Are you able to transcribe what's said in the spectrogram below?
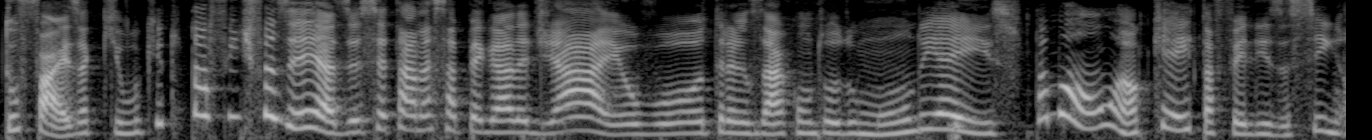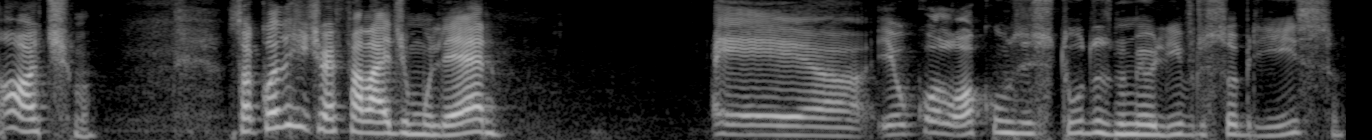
tu faz aquilo que tu tá afim de fazer. Às vezes você tá nessa pegada de, ah, eu vou transar com todo mundo e é isso. Tá bom, é ok, tá feliz assim? Ótimo. Só que quando a gente vai falar de mulher, é, eu coloco uns estudos no meu livro sobre isso,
